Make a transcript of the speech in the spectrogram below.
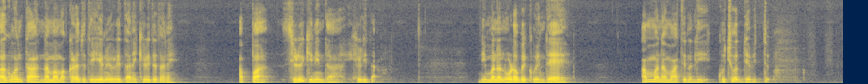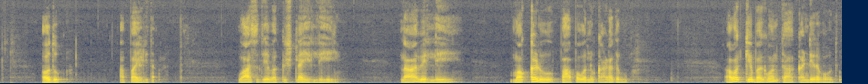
ಭಗವಂತ ನಮ್ಮ ಮಕ್ಕಳ ಜೊತೆ ಏನು ಹೇಳಿದ್ದಾನೆ ಕೇಳಿದ ತಾನೆ? ಅಪ್ಪ ಸಿಡುಕಿನಿಂದ ಹೇಳಿದ. ನಿಮ್ಮನ್ನು ನೋಡಬೇಕು ಎಂದೇ ಅಮ್ಮನ ಮಾತಿನಲ್ಲಿ ಕುಚೋದ್ಯವಿತ್ತು. ಹೌದು, ಅಪ್ಪ ಹೇಳಿದ. ವಾಸುದೇವ ಕೃಷ್ಣ ಎಲ್ಲಿ? ನಾವೆಲ್ಲಿ? ಮಕ್ಕಳು ಪಾಪವನ್ನು ಕಾಣದವು. ಅವಕ್ಕೆ ಭಗವಂತ ಕಂಡಿರಬಹುದು.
